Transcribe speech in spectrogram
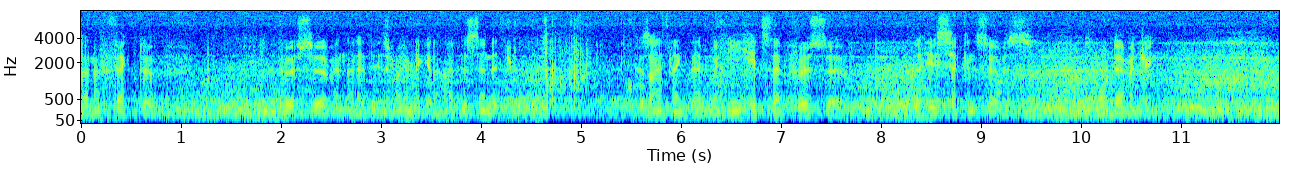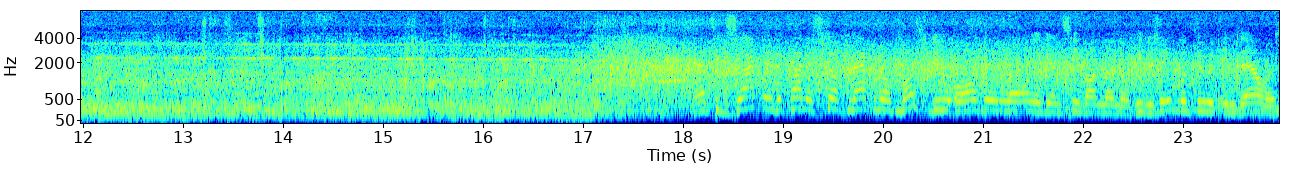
an effective first serve in than it is for him to get a high percentage. Because I think that when he hits that first serve, that his second serve is, is more damaging. That's exactly the kind of stuff McEnroe must do all day long against Ivan Lendl. He was able to do it in Dallas.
